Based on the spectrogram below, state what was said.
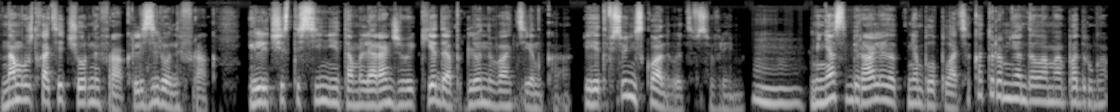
Она может хотеть черный фраг или зеленый фраг, или чисто синие там, или оранжевые кеды определенного оттенка. И это все не складывается все время. Mm-hmm. Меня собирали, у меня было платье, которое мне отдала моя подруга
